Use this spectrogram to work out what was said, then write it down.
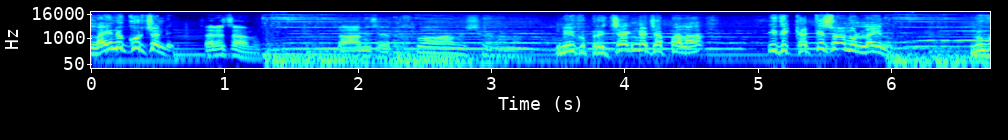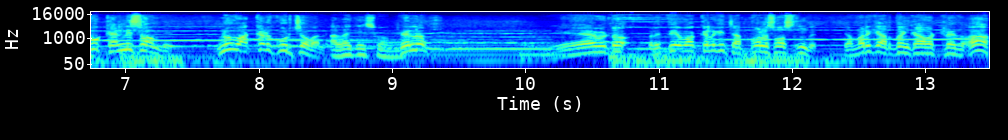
లైన్ కూర్చోండి. సరే స్వామి. స్వామి సరే స్వామి శరణం. నీకు ప్రత్యేకంగా చెప్పాలా? ఇది కత్తి స్వాముల లైన్. నువ్వు కన్ని స్వామి నువ్వు అక్కడ కూర్చోవాలి. అలాగే స్వామి. వెళ్ళు. ఏమిటో ప్రతి ఒక్కరికి చెప్పవలసి వస్తుంది. ఎవరికి అర్థం కావట్లేదు. ఆ,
